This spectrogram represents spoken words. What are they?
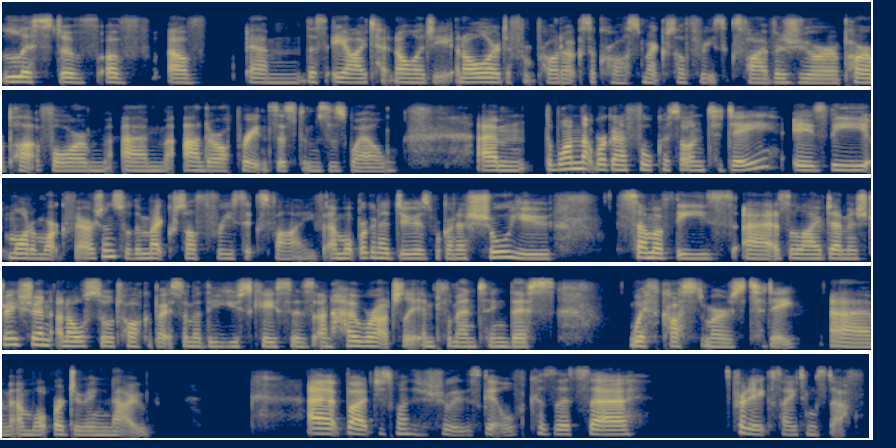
list of of of um, this AI technology in all our different products across Microsoft 365 Azure, Power Platform, um, and our operating systems as well. Um, the one that we're going to focus on today is the modern work version, so the Microsoft 365. And what we're going to do is we're going to show you some of these uh, as a live demonstration and also talk about some of the use cases and how we're actually implementing this with customers today um, and what we're doing now. Uh, but just wanted to show you the skill because it's uh, it's pretty exciting stuff.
